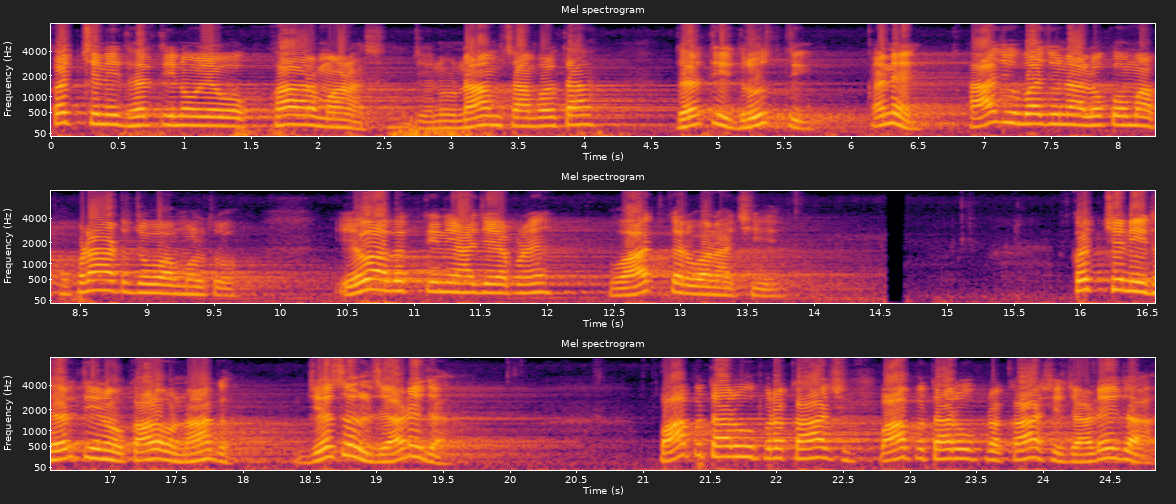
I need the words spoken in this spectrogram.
કચ્છની ધરતીનો એવો ખાર માણસ, જેનું નામ સાંભળતા ધરતી ધ્રુજતી અને આજુબાજુના લોકોમાં ફફડાટ જોવા મળતો, એવા વ્યક્તિની આજે આપણે વાત કરવાના છીએ. કચ્છની ધરતીનો કાળો નાગ જેસલ જાડેજા પાપ તારું પ્રકાશ પાપ તારું પ્રકાશ જાડેજા.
